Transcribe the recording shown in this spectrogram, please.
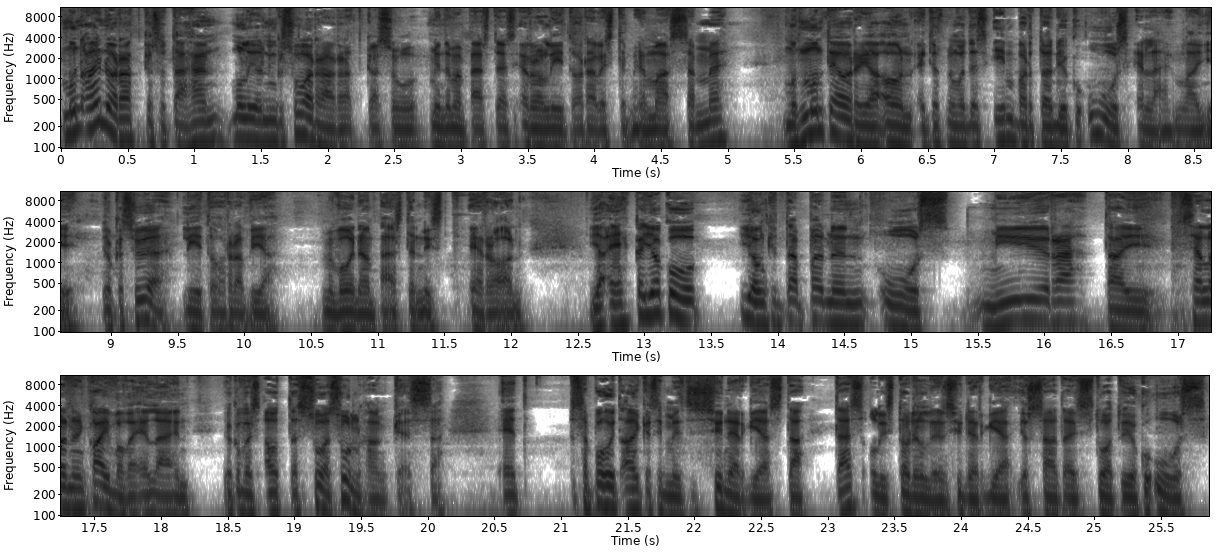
mun ainoa ratkaisu tähän, mulla ei ole niinku suoraa ratkaisua, mitä mä päästäisiin eroon liito meidän maassamme. Mutta mun teoria on, että jos me voitaisiin importoida joku uusi eläinlaji, joka syö liitooravia, me voidaan päästä niistä eroon. Ja ehkä joku jonkin tapainen uusi myyrä tai sellainen kaivava eläin, joka voisi auttaa sua sun hankkeessa. Et sä puhuit aikaisemmin synergiasta. Tässä olisi todellinen synergia, jos saataisiin tuotu joku uusi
